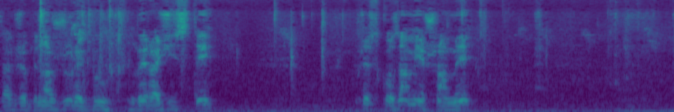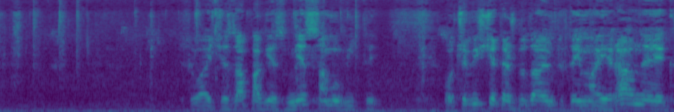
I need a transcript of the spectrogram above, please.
tak żeby nasz żurek był wyrazisty. Wszystko zamieszamy. Słuchajcie, zapach jest niesamowity. Oczywiście też dodałem tutaj majeranek.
